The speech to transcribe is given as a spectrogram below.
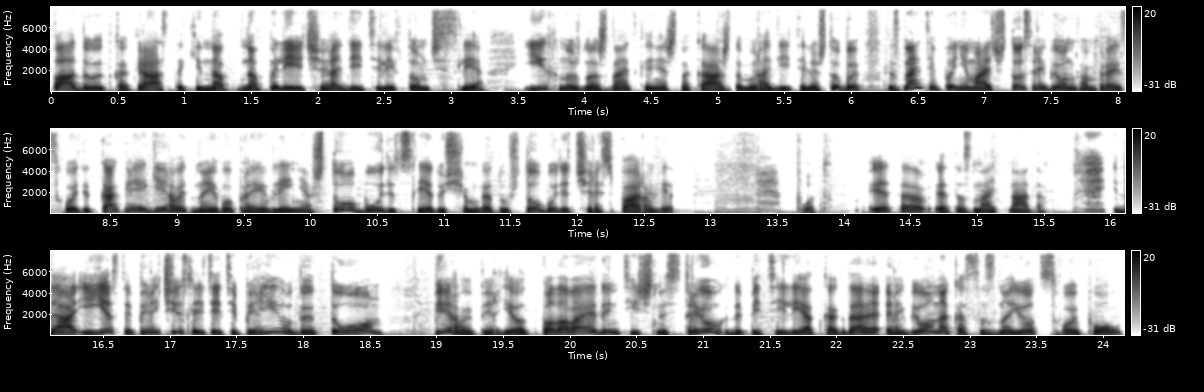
падают как раз-таки на, на плечи родителей в том числе. Их нужно знать, конечно, каждому родителю, чтобы знать и понимать, что с ребенком происходит, как реагировать на его проявление, что будет в следующем году, что будет через пару лет. Вот. Это, это знать надо. Да, и если перечислить эти периоды, то Первый период – половая идентичность с 3 до 5 лет, когда ребенок осознает свой пол.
